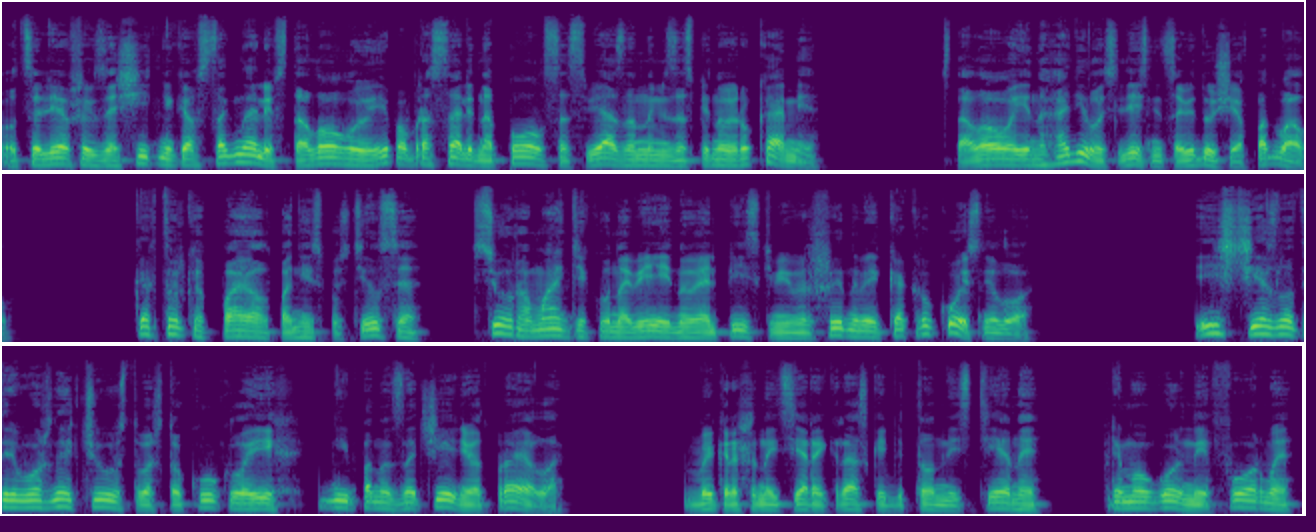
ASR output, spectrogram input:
Уцелевших защитников согнали в столовую и побросали на пол со связанными за спиной руками. В столовой и находилась лестница, ведущая в подвал. Как только Павел по ней спустился, всю романтику, навеянную альпийскими вершинами, как рукой сняло. Исчезло тревожное чувство, что кукла их не по назначению отправила. Выкрашенные серой краской бетонные стены, прямоугольные формы,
